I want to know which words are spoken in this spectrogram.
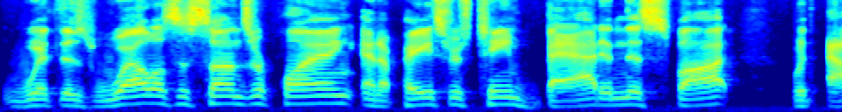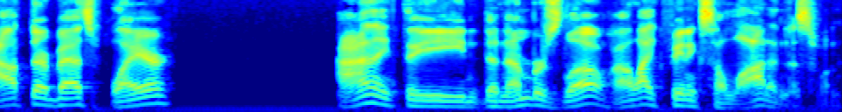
with as well as the Suns are playing and a Pacers team bad in this spot without their best player, I think the the number's low. I like Phoenix a lot in this one.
